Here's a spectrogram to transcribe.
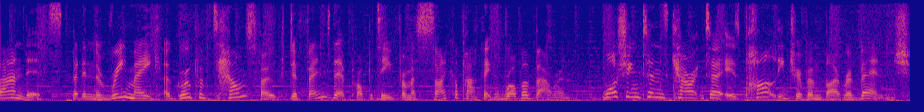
bandits, but in the remake, a group of townsfolk defend their property from a psychopathic robber baron. Washington's character is partly driven by revenge,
